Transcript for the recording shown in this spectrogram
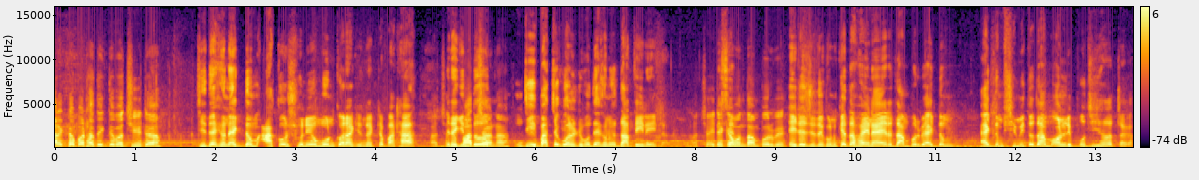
আরেকটা পাঠা দেখতে পাচ্ছি এটা? জি দেখুন একদম আকর্ষণীয় মন করা কিন্তু একটা পাঠা। আচ্ছা, এটা কিন্তু? জি বাচ্চা কোয়ালিটির মধ্যে এখনও দাঁতেই নেই এটা। আচ্ছা এটা কেমন দাম পড়বে? এটা যদি কোনো কেতা ভাই না এর দাম পড়বে একদম একদম সীমিত দাম অনলি পঁচিশ হাজার টাকা।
